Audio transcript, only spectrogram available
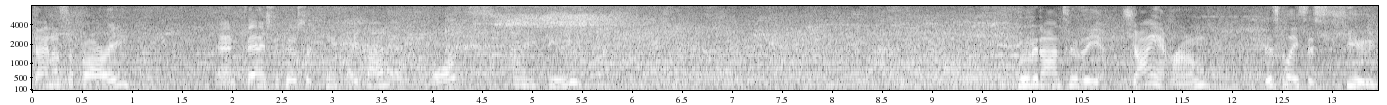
Dino Safari, and Fantasy Coaster King Python, and Orcs 3D. Moving on to the giant room. This place is huge.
